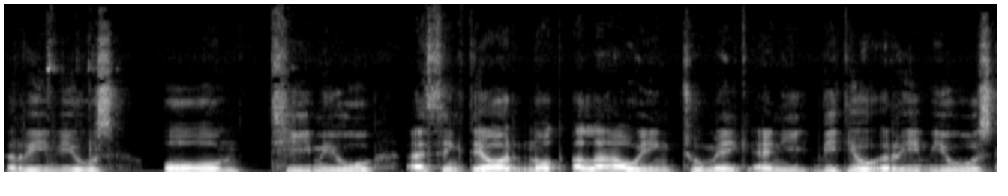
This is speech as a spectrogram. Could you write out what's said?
reviews on Temu. I think they are not allowing to make any video reviews.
